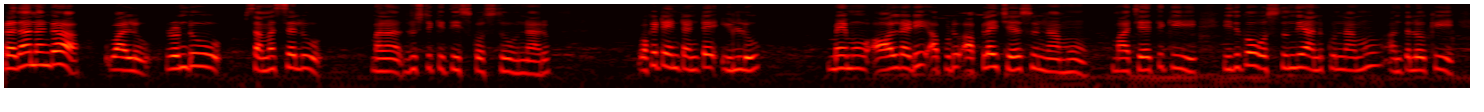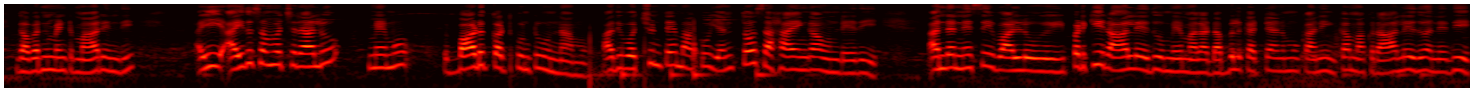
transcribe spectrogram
ప్రధానంగా వాళ్ళు రెండు సమస్యలు మన దృష్టికి తీసుకొస్తూ ఉన్నారు. ఒకటేంటంటే ఇల్లు. మేము ఆల్రెడీ అప్పుడు అప్లై చేస్తున్నాము. మా చేతికి ఇదిగో వస్తుంది అనుకున్నాము. అంతలోకి గవర్నమెంట్ మారింది. ఈ ఐదు సంవత్సరాలు మేము బాడు కట్టుకుంటూ ఉన్నాము. అది వచ్చుంటే మాకు ఎంతో సహాయంగా ఉండేది. అందనేసి వాళ్ళు ఇప్పటికీ రాలేదు. మేము అలా డబ్బులు కట్టాము కానీ ఇంకా మాకు రాలేదు అనేది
